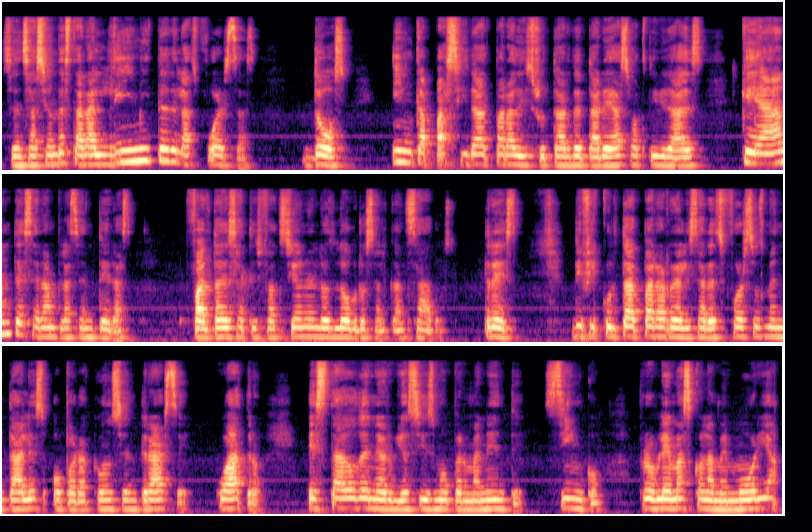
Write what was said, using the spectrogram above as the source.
sensación de estar al límite de las fuerzas. 2. Incapacidad para disfrutar de tareas o actividades que antes eran placenteras. Falta de satisfacción en los logros alcanzados. 3. Dificultad para realizar esfuerzos mentales o para concentrarse. 4. Estado de nerviosismo permanente. 5. Problemas con la memoria,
